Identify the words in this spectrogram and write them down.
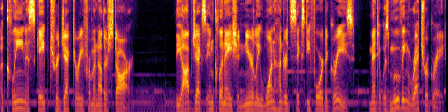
a clean escape trajectory from another star. The object's inclination, nearly 164 degrees, meant it was moving retrograde,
